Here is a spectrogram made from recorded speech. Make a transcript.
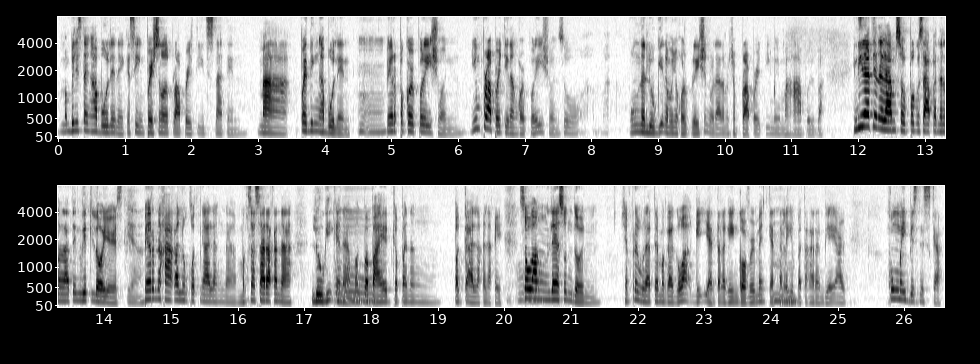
mabilis tayong habulin eh. Kasi yung personal properties natin, ma, pwedeng habulin. Mm-mm. Pero pag corporation, yung property ng corporation, so kung nalugi naman yung corporation, wala naman siyang property, may mahabol ba? Hindi natin alam, so pag-usapan na lang natin with lawyers. Yeah. Pero nakakalungkot nga lang na magsasara ka na, lugi ka na, Oo. magbabayad ka pa ng pagkalaki-laki. So ang lesson doon, syempre wala tayong magagawa. Yan talaga yung government, yan talaga yung patakaran BIR. Kung may business ka,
